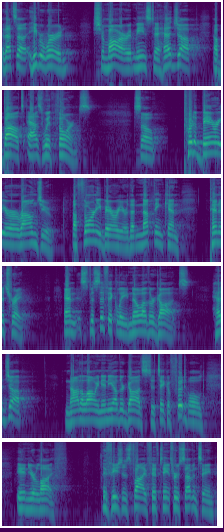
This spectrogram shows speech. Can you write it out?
That's a Hebrew word, shamar. It means to hedge up about as with thorns. So put a barrier around you a thorny barrier that nothing can penetrate. And specifically, no other gods. Hedge up, not allowing any other gods to take a foothold in your life. Ephesians 5 15 through 17.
